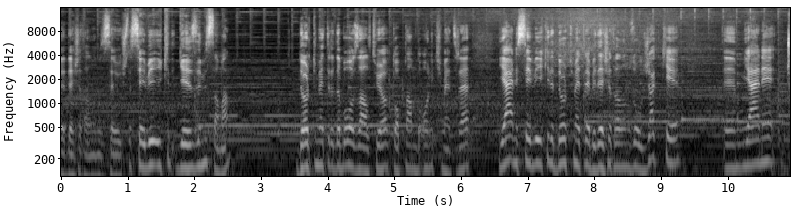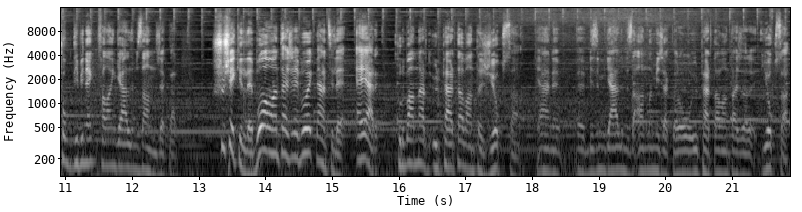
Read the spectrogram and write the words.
E, dehşet alanımızı seviye 3'te. Seviye 2 gezdiğimiz zaman 4 metrede bu azaltıyor. Toplamda 12 metre. Yani seviye 2'de 4 metre bir dehşet alanımız olacak ki e, yani çok dibine falan geldiğimizi anlayacaklar. Şu şekilde bu avantaj ve bu eklentiyle eğer kurbanlarda ürperti avantajı yoksa yani e, bizim geldiğimizde anlamayacaklar o ürperti avantajları yoksa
